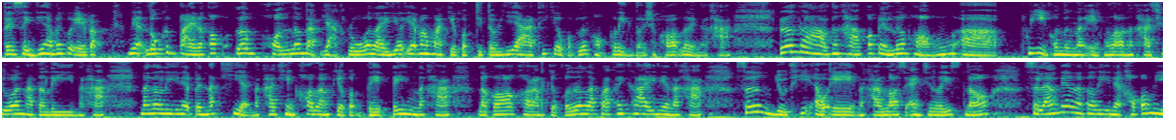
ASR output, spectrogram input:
เป็นสิ่งที่ทำให้คุณเอ๋แบบเนี่ยลุกขึ้นไปแล้วก็เริ่มค้นเริ่มแบบอยากรู้อะไรเยอะแยะมากมายเกี่ยวกับจิตวิทยาที่เกี่ยวกับเรื่องของกลิ่นโดยเฉพาะเลยนะคะ เรื่องราวนะคะก็เป็นเรื่องของอ ผู้หญิงคนหนึ่งนางเอกของเรานะคะ ชื่อว่านาตาลีนะคะนาตาลีเนี่ยเป็นนักเขียนนะคะ เขียนคอลัมน์เกี่ยวกับ dating นะคะ แล้วก็คอลัมน์เกี่ยวกับเรื่องรักๆใคร่ๆเนี่ยนะคะ ซึ่งอยู่ที่ LA นะคะลอสแองเจลิสเนาะเสร็จแล้วเนี่ยนาตาลีเนี่ยเขาก็มี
